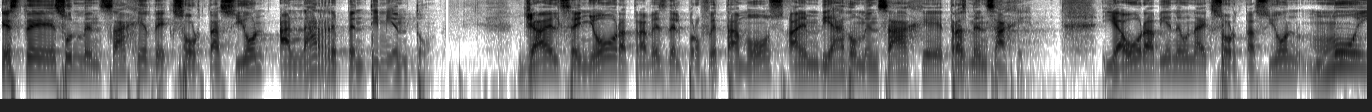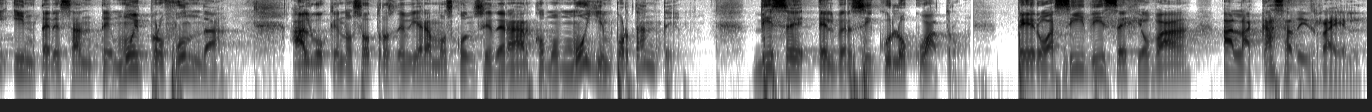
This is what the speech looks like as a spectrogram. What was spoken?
Este es un mensaje de exhortación al arrepentimiento. Ya el Señor a través del profeta Amós ha enviado mensaje tras mensaje. Y ahora viene una exhortación muy interesante, muy profunda algo que nosotros debiéramos considerar como muy importante. Dice el versículo 4, pero así dice Jehová a la casa de Israel,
